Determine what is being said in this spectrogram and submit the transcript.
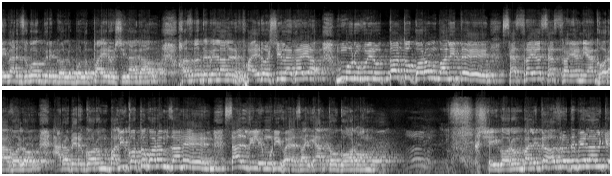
এইবার যুবকদের গল্প বলো পায়রসি লাগাও। হজরতে বেলালের পায়রসি লাগাইয়া মরুভূমির অত্যন্ত গরম বালিতে শেষরাইয়া শেষরাইয়া নিয়ে ঘোরা হলো আরবের গরম বালি কত গরম জানেন? চাল দিলে মুড়ি হয়ে যায়, এত গরম। সেই গরম বালিতে হজরতে বেলালকে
